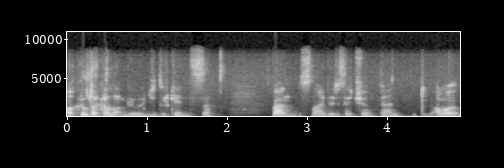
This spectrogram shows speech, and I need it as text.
Akılda kalan bir oyuncudur kendisi. Ben Snyder'i seçiyorum. Yani ama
